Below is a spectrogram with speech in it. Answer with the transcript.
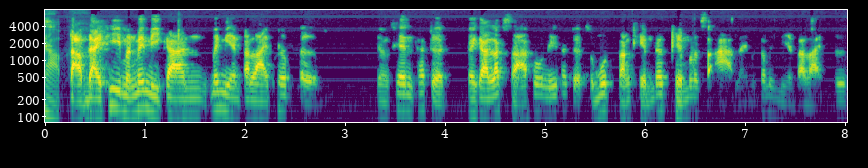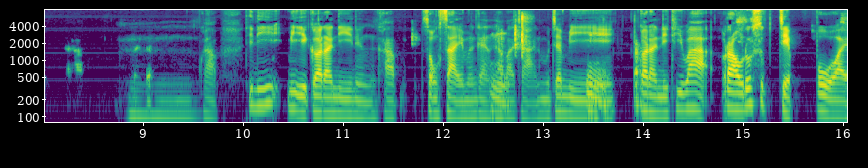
ครับตราบใดที่มันไม่มีการไม่มีอันตรายเพิ่มเติม อย่างเช่น ถ้าเกิดในการรักษาพวกนี้ถ้าเกิดสมมติฝังเข็มถ้าเข็มมันสะอาดอะไรมันก็ไม่มีอันตรายเพิ่มนะครับอืมครับ ทีนี้มีอีกกรณีหนึ่งครับ สงสัยเหมือนกันครับอืมอาจารย์ มันจะมีอืมกรณีที่ว่าเรารู้สึกเจ็บ ป่วย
